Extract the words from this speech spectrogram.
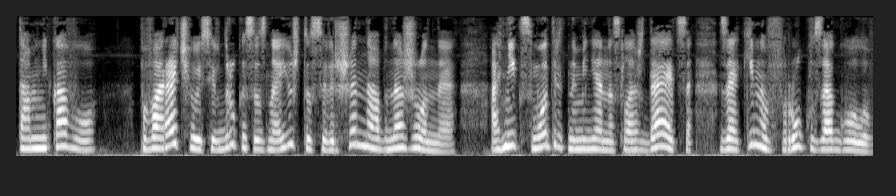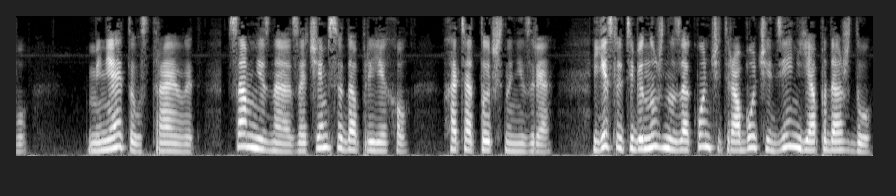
Там никого. Поворачиваюсь и вдруг осознаю, что совершенно обнаженная, а Ник смотрит на меня, наслаждается, закинув руку за голову. Меня это устраивает. Сам не знаю, зачем сюда приехал, хотя точно не зря. Если тебе нужно закончить рабочий день, я подожду.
